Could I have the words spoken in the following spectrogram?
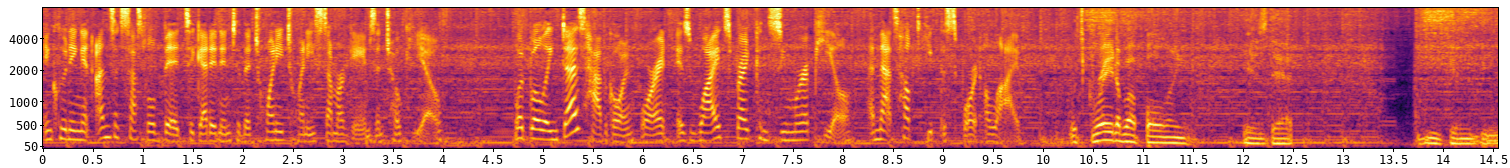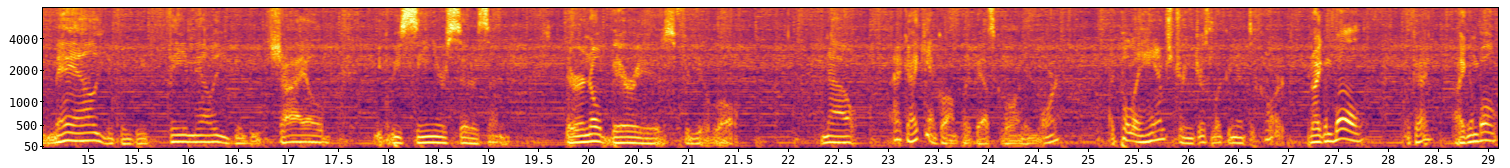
including an unsuccessful bid to get it into the 2020 Summer Games in Tokyo. What bowling does have going for it is widespread consumer appeal, and that's helped keep the sport alive. What's great about bowling is that you can be male, you can be female, you can be child, you can be senior citizen. There are no barriers for you to roll. Now, heck, I can't go out and play basketball anymore. I pull a hamstring just looking at the court. But I can bowl, okay? I can bowl.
